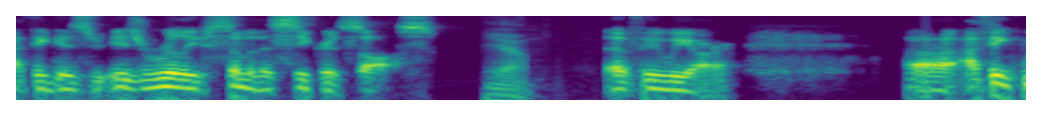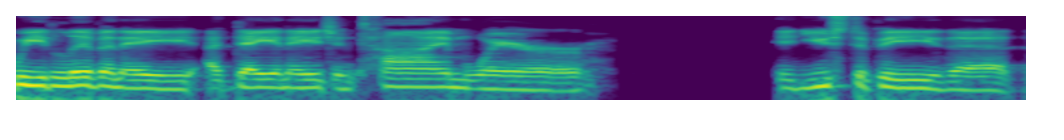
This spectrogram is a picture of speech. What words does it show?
I think is is really some of the secret sauce. Yeah of who we are. Uh, I think we live in a, a day and age and time where it used to be that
